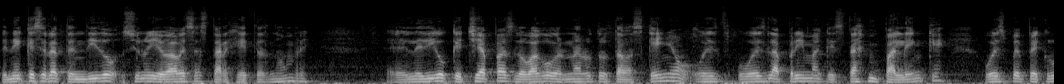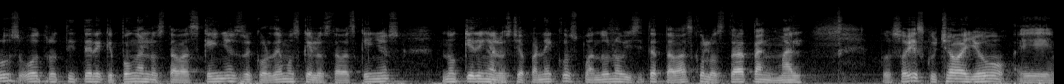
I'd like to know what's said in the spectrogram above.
tenía que ser atendido si uno llevaba esas tarjetas, no hombre. Eh, le digo que Chiapas lo va a gobernar otro tabasqueño o es, o es la prima que está en Palenque o es Pepe Cruz o otro títere que pongan los tabasqueños. Recordemos que los tabasqueños no quieren a los chiapanecos, cuando uno visita Tabasco los tratan mal. Pues hoy escuchaba yo eh,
